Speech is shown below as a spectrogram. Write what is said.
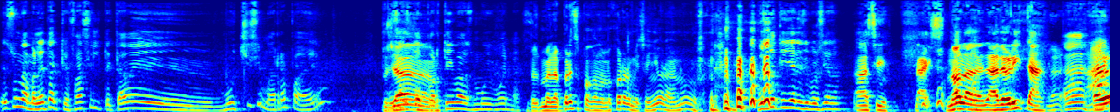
Es una maleta que fácil te cabe muchísima ropa, ¿eh? Pues Esas ya- deportivas muy buenas. Pues me la prestas para cuando me corra mi señora, ¿no? Pues no que ya eres divorciado. ah, sí. Nice. No, la, de- la de ahorita. Ah, Ah, es,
